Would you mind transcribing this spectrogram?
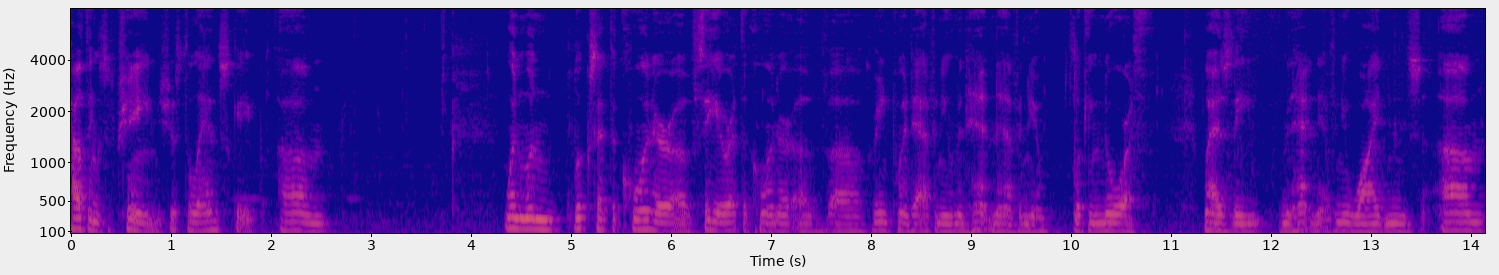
how things have changed, just the landscape. Um, when one looks at the corner of, say, you're at the corner of uh, Greenpoint Avenue, Manhattan Avenue, looking north, as the Manhattan Avenue widens, um,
